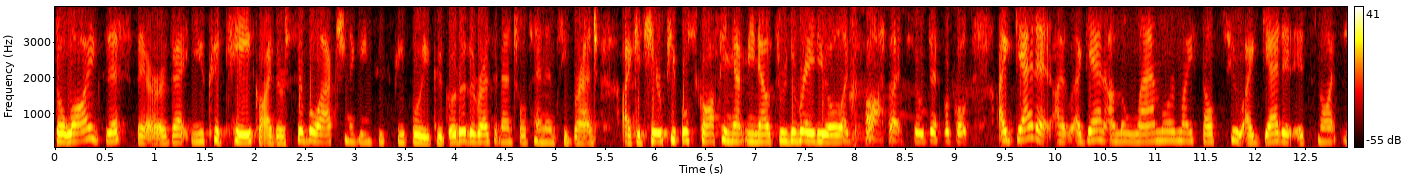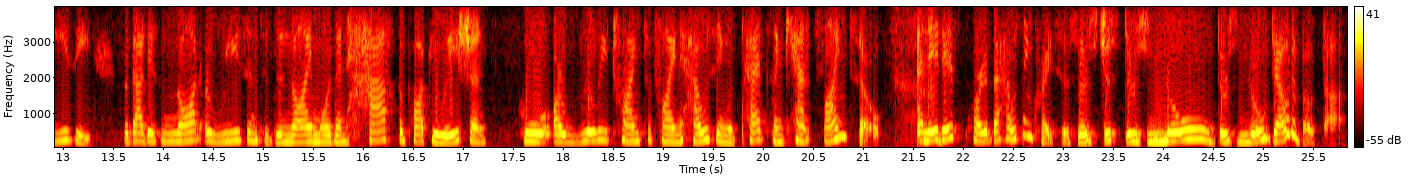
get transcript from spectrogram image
the law exists there that you could take either civil action against these people, you could go to the residential tenancy branch. I could hear people scoffing at me now through the radio, like, oh, that's so difficult. I get it. I, again, I'm a landlord myself, too. I get it. It's not easy. But that is not a reason to deny more than half the population who are really trying to find housing with pets and can't find so. And it is part of the housing crisis. There's just there's no there's no doubt about that.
